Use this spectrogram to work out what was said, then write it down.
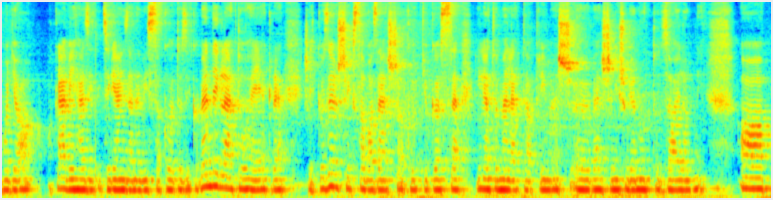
hogy a, a kávéházi cigányzene visszaköltözik a vendéglátóhelyekre, és egy közönségszavazással kötjük össze, illetve mellette a primes verseny is ugyanúgy tud zajlani. A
